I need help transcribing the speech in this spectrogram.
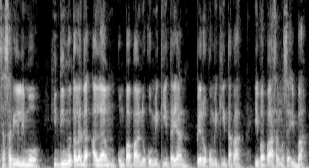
sa sarili mo, hindi mo talaga alam kung paano kumikita yan, pero kumikita ka, ipapasa mo sa iba.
